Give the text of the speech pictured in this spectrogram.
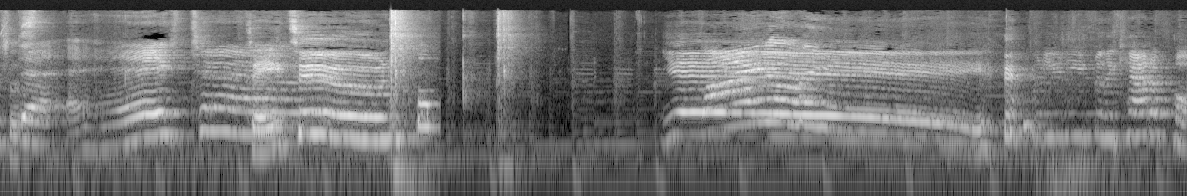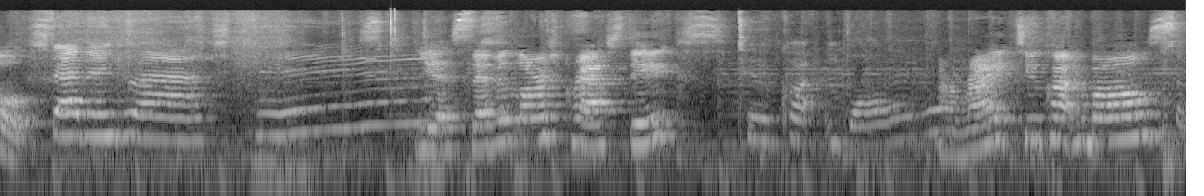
So Stay tuned. stay tuned. Yay! what do you need for the catapult? Seven plastics. Yes, seven large craft sticks. Two cotton balls. All right, two cotton balls. Some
